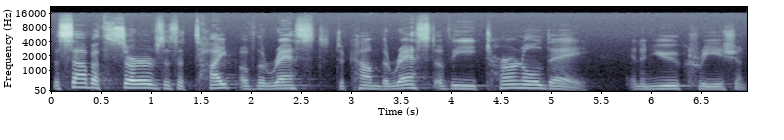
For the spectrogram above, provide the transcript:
The Sabbath serves as a type of the rest to come, the rest of the eternal day in a new creation.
